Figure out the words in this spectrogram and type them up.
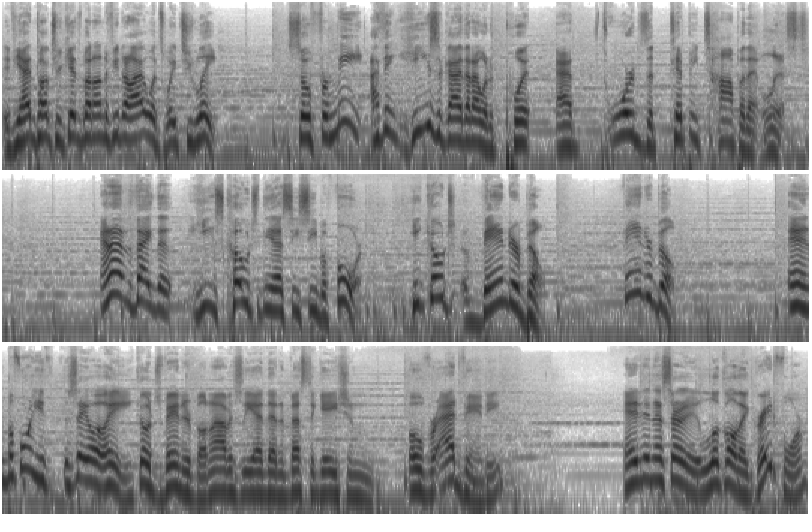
If you hadn't talked to your kids about undefeated Iowa, it's way too late. So for me, I think he's a guy that I would put at towards the tippy top of that list. And I have the fact that he's coached in the SEC before. He coached Vanderbilt. Vanderbilt. And before you say, oh, hey, Coach Vanderbilt, and obviously he had that investigation over at Vandy, and it didn't necessarily look all that great for him,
